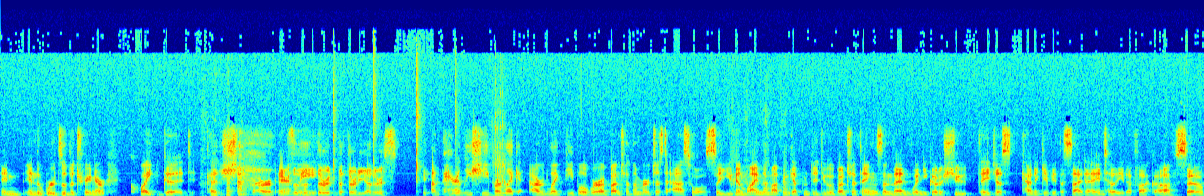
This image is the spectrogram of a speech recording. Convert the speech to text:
in in the words of the trainer, quite good because sheep are So apparently the third, the thirty others. apparently sheep are like are like people, where a bunch of them are just assholes. So you can line them up and get them to do a bunch of things, and then when you go to shoot, they just kind of give you the side eye and tell you to fuck off. So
